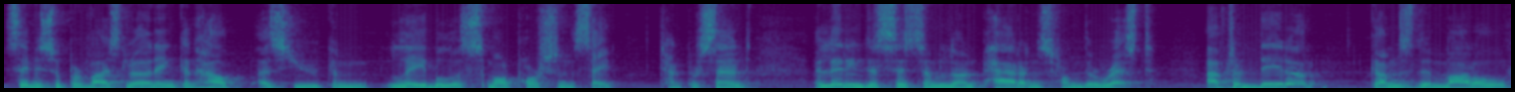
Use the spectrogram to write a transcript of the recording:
semi-supervised learning can help as you can label a small portion, say 10%, and letting the system learn patterns from the rest. After data comes the model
